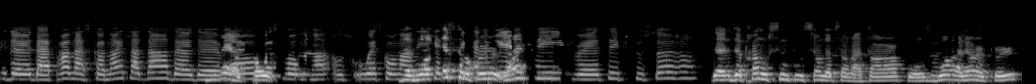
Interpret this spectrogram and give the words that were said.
c'est d'apprendre à se connaître là-dedans, de, de voir où est-ce qu'on en, est, qu'est-ce que catégorie active, euh, tu sais, puis tout ça, genre. De, de, prendre aussi une position d'observateur pour se voir aller un peu.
